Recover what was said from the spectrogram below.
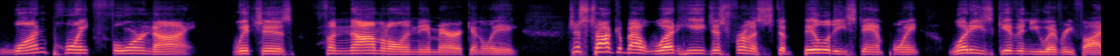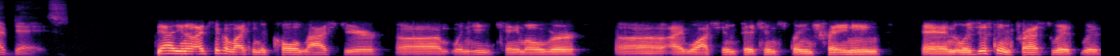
1.49, which is phenomenal in the American League. Just talk about what he, just from a stability standpoint, what he's given you every five days. Yeah, you know, I took a liking to Cole last year uh, when he came over. Uh, I watched him pitch in spring training and was just impressed with with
